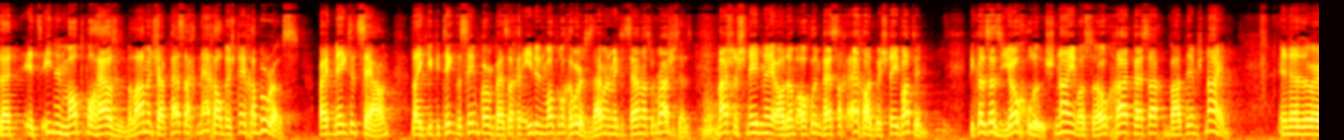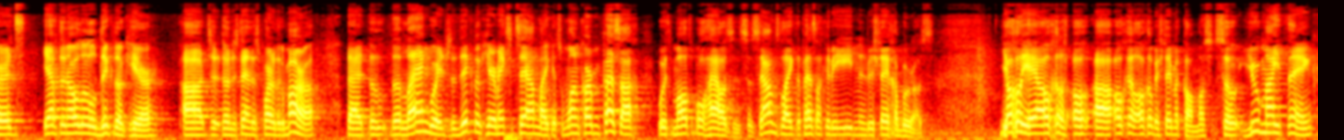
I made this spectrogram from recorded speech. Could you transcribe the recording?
that it's eaten in multiple houses. Pesach nechal b'shnei chaburos. Right? Makes it sound like you could take the same korban pesach and eat it in multiple chaburos. Is that what makes it sound? That's what Rashi says. Mashna shnei bnei adam ochlim pesach echad b'shnei batim. Because it says yochlu shnaim also chai pesach batim shnaim. In other words, you have to know a little dikduk here uh, to, to, understand this part of the Gemara. That the, the language, the dikduk here makes it sound like it's one korban pesach with multiple houses. So it sounds like the pesach can be eaten in b'shtei chaburos. Uh, so you might think,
